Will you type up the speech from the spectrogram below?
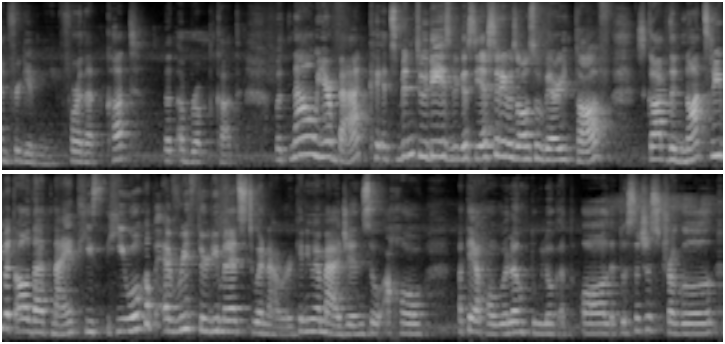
and forgive me for that cut that abrupt cut. But now we are back. It's been two days because yesterday was also very tough. Scott did not sleep at all that night. He's, he woke up every 30 minutes to an hour. Can you imagine? So ako, pati ako, walang tulog at all. It was such a struggle.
